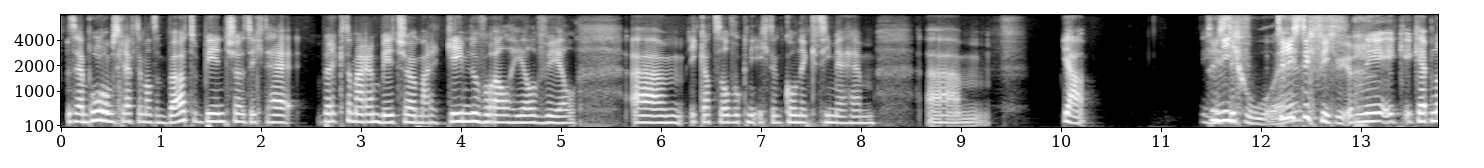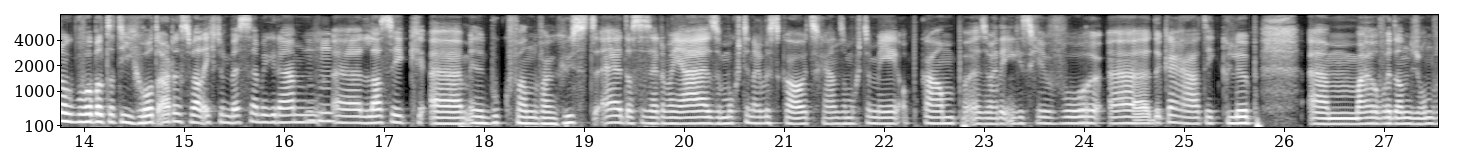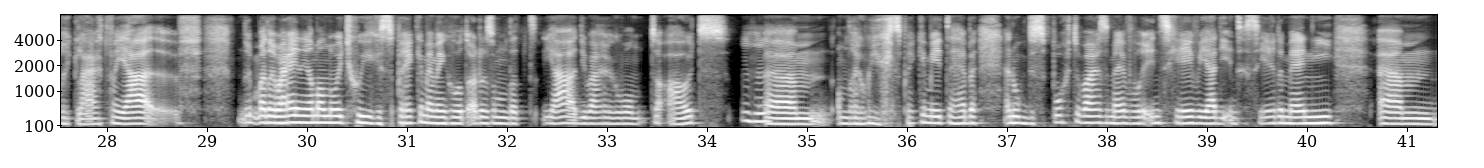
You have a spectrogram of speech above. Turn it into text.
zijn broer omschrijft hem als een buitenbeentje. Zegt hij werkte maar een beetje, maar gamede vooral heel veel. Ehm, ik had zelf ook niet echt een connectie met hem. Ehm, ja, triestig, Niet goed, hè? triestig figuur. Nee, ik, ik heb nog bijvoorbeeld dat die grootouders wel echt hun best hebben gedaan. Mhm. eh, las ik ehm, in het boek van, van Gust. dat ze zeiden van ja, ze mochten naar de scouts gaan, ze mochten mee op kamp. eh, ze werden ingeschreven voor eh, de karateclub. Um, waarover dan John verklaart van ja, pff, maar er waren helemaal nooit goede gesprekken met mijn grootouders, omdat ja, die waren gewoon te oud Mhm. ehm, om daar goede gesprekken mee te hebben. En ook de sporten waar ze mij voor inschreven, ja, die interesseerden mij niet. Ehm,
